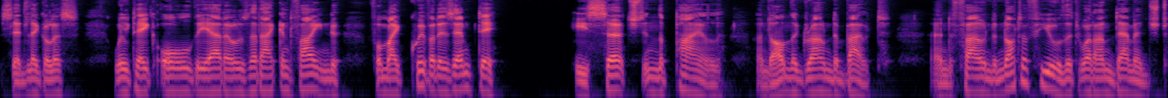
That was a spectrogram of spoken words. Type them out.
said Legolas, will take all the arrows that I can find, for my quiver is empty. He searched in the pile and on the ground about, and found not a few that were undamaged,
